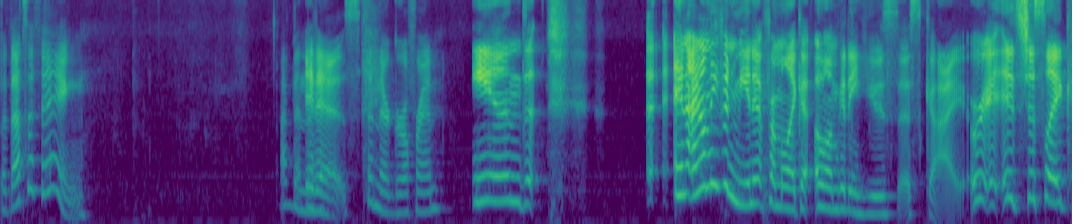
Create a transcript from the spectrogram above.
But that's a thing. I've been It there. is. Been there, girlfriend. and and I don't even mean it from like a, oh I'm gonna use this guy or it's just like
